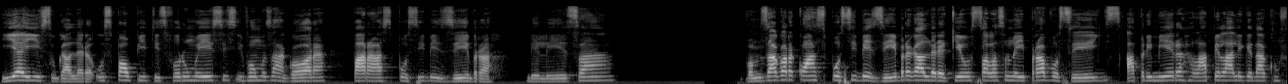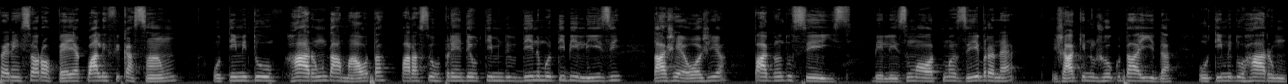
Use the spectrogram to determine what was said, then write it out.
E é isso, galera. Os palpites foram esses e vamos agora para as possíveis zebras. Beleza? Vamos agora com as possíveis zebras, galera, que eu selecionei para vocês. A primeira, lá pela Liga da Conferência Europeia, qualificação. O time do Harum da Malta, para surpreender o time do Dinamo Tbilisi, da Geórgia, pagando 6. Beleza, uma ótima zebra, né? Já que no jogo da ida, o time do Harum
